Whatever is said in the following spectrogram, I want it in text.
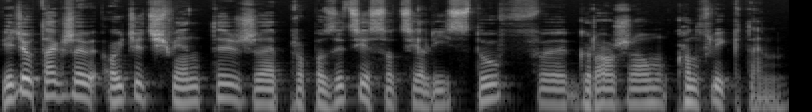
Wiedział także Ojciec Święty, że propozycje socjalistów y, grożą konfliktem,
